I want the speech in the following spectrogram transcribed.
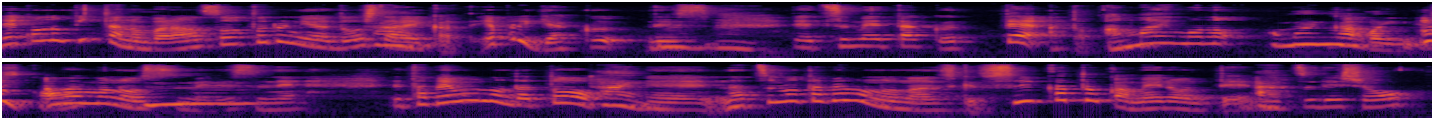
で、このピッタのバランスを取るにはどうしたらいいかって、やっぱり逆です。うんうんで、冷たくって、あと甘いもの甘いものがいいんですうん、か甘いものおすすめですね。で食べ物だと、はいえー夏の食べ物なんですけど、スイカとかメロンって夏でしょ？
